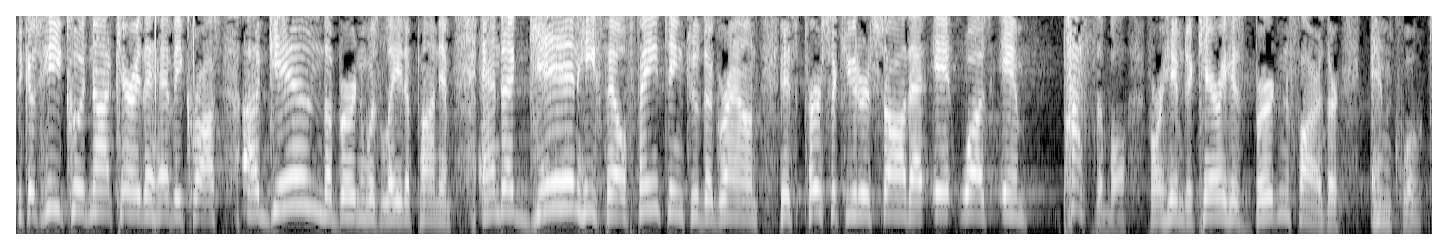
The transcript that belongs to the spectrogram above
because he could not carry the heavy cross. Again the burden was laid upon him, and again he fell fainting to the ground. His persecutors saw that it was impossible for him to carry his burden farther. End quote.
